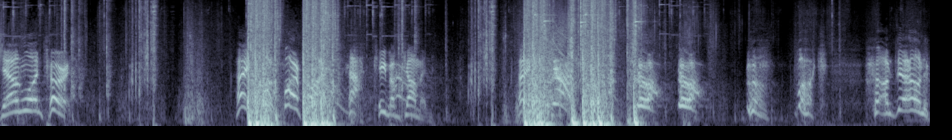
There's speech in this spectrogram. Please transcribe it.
Down one turret. Hey, look, Firefly! Ha, keep him coming. Hey! Fuck! I'm down!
